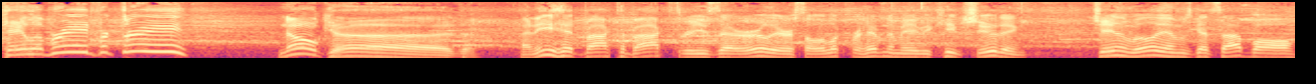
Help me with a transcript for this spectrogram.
Caleb Reed for three. No good. And he hit back to back threes there earlier, so look for him to maybe keep shooting. Jalen Williams gets that ball.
